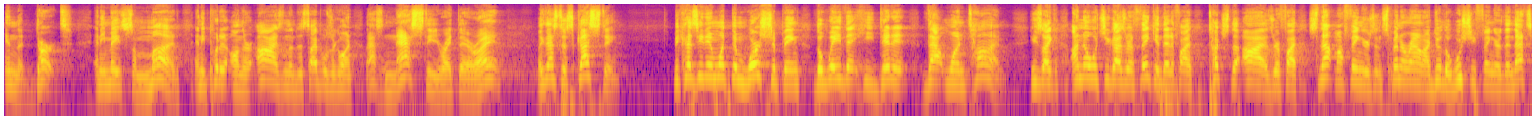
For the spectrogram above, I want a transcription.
in the dirt and he made some mud and he put it on their eyes. And the disciples are going, That's nasty right there, right? Like, that's disgusting because he didn't want them worshiping the way that he did it that one time. He's like, I know what you guys are thinking that if I touch the eyes or if I snap my fingers and spin around, I do the whooshy finger, then that's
